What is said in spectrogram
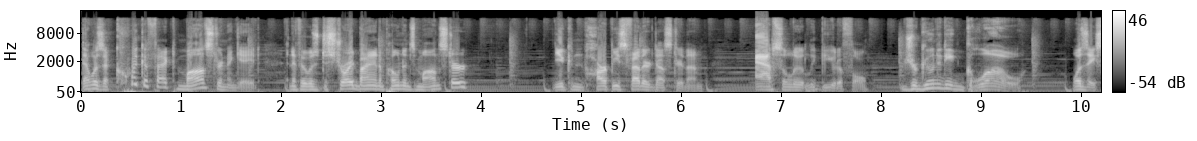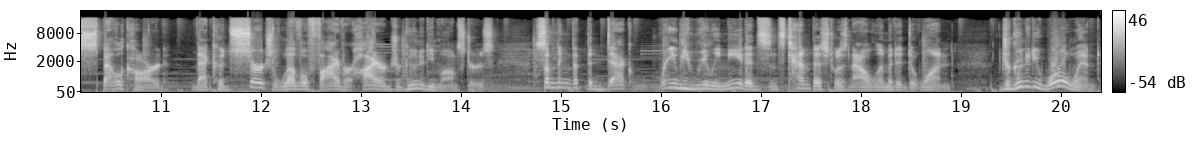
that was a quick effect monster negate, and if it was destroyed by an opponent's monster, you can Harpy's Feather Duster them. Absolutely beautiful. Dragunity Glow, was a spell card that could search level 5 or higher Dragunity monsters, something that the deck really, really needed since Tempest was now limited to 1. Dragunity Whirlwind,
